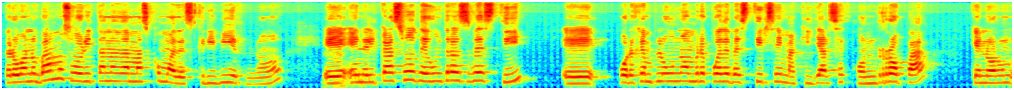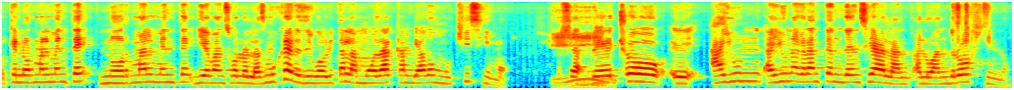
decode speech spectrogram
Pero bueno, vamos ahorita nada más como a describir, ¿no? Eh, en el caso de un transvesti, eh, por ejemplo, un hombre puede vestirse y maquillarse con ropa que, que normalmente, normalmente llevan solo las mujeres. Digo, ahorita la moda ha cambiado muchísimo de hecho, eh, hay, un, hay una gran tendencia a, lo andrógino,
